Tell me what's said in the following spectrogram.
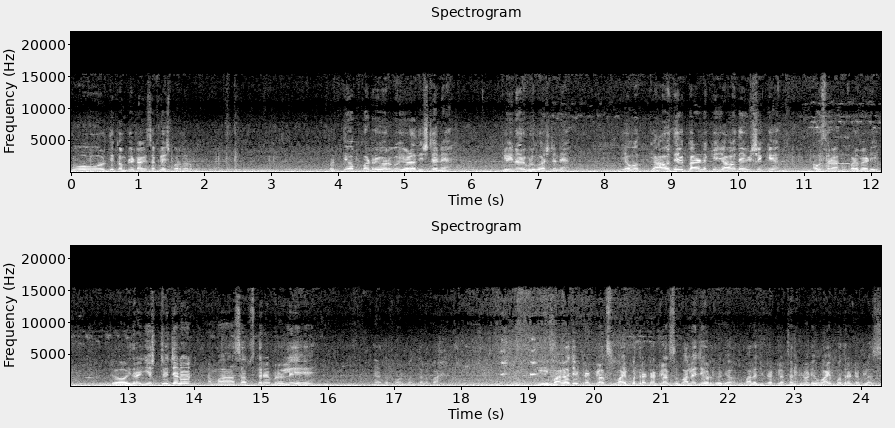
ಪೂರ್ತಿ ಕಂಪ್ಲೀಟ್ ಆಗಿದೆ ಸಕಲೇಶ್ಪುರದವರೆಗೂ. ಪ್ರತಿಯೊಬ್ಬ ಡ್ರೈವರ್ಗೂ ಹೇಳೋದು ಇಷ್ಟೇ ಕ್ಲೀನರ್ಗಳಿಗೂ ಅಷ್ಟೇ ಯಾವ ಯಾವುದೇ ಕಾರಣಕ್ಕೆ, ಯಾವುದೇ ವಿಷಯಕ್ಕೆ ಅವಸರ ಪಡಬೇಡಿ. ಇದ್ರಾಗ ಎಷ್ಟು ಜನ ನಮ್ಮ ಸಬ್ಸ್ಕ್ರೈಬರಲ್ಲಿ, ಯಾವುದೋ ಫೋನ್ ಬಂತಲ್ಲಪ್ಪ. ಈ ಬಾಲಾಜಿ ಟ್ರಕ್ಲಾಕ್ಸ್ ವಾಯುಪುತ್ರ ಟ್ರಕ್ಲಾಕ್ಸ್ ಬಾಲಾಜಿ ಅವ್ರದ್ದು ಬಾಲಾಜಿ ಟ್ರಕ್ಲಾಕ್ಸ್ ಅಂತ ನೋಡಿ, ವಾಯುಪುತ್ರ ಟ್ರಕ್ಲಾಕ್ಸ್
